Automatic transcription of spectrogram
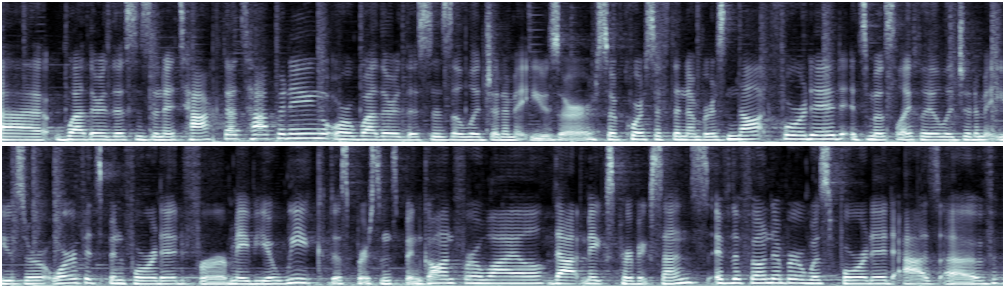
uh, whether this is an attack that's happening or whether this is a legitimate user. So, of course, if the number is not forwarded, it's most likely a legitimate user, or if it's been forwarded for maybe a week, this person's been gone for a while, that makes perfect sense. If the phone number was forwarded as of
